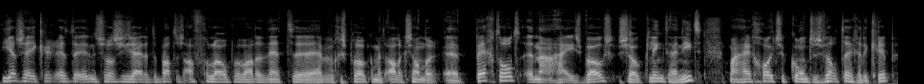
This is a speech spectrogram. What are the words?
Jazeker, het, zoals je zei, het debat is afgelopen. We hadden net hebben we gesproken met Alexander Pechtold. Nou, hij is boos, zo klinkt hij niet. Maar hij gooit zijn kont dus wel tegen de krip.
